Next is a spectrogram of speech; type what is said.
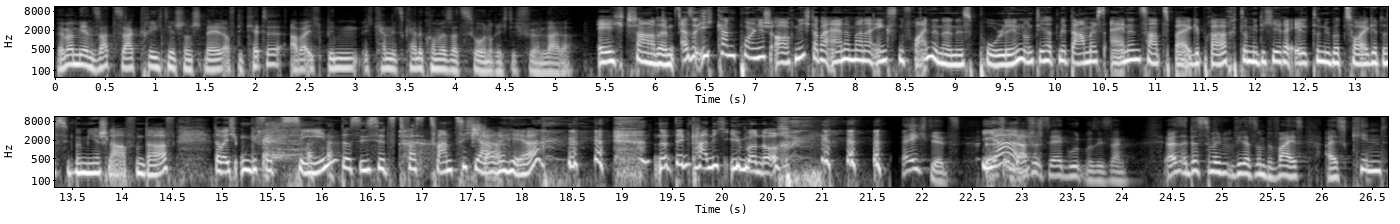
wenn man mir einen Satz sagt, kriege ich den schon schnell auf die Kette, aber ich bin, ich kann jetzt keine Konversation richtig führen, leider. Echt schade. Also ich kann Polnisch auch nicht, aber eine meiner engsten Freundinnen ist Polin und die hat mir damals einen Satz beigebracht, damit ich ihre Eltern überzeuge, dass sie bei mir schlafen darf. Da war ich ungefähr zehn, das ist jetzt fast 20 Jahre her. und den kann ich immer noch. Echt jetzt? Ja. Das ist sehr gut, muss ich sagen. Also das ist zum Beispiel wieder so ein Beweis. Als Kind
